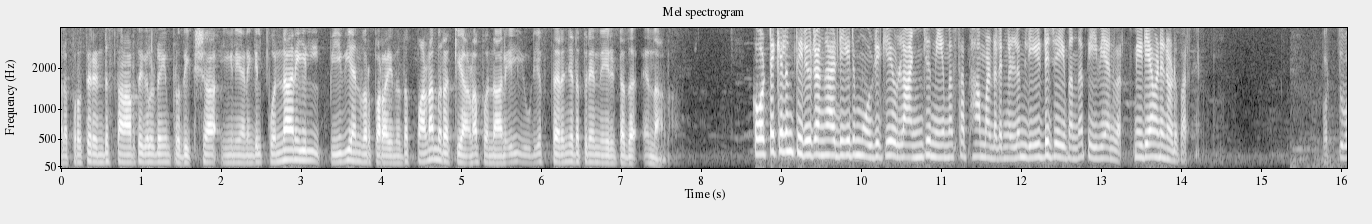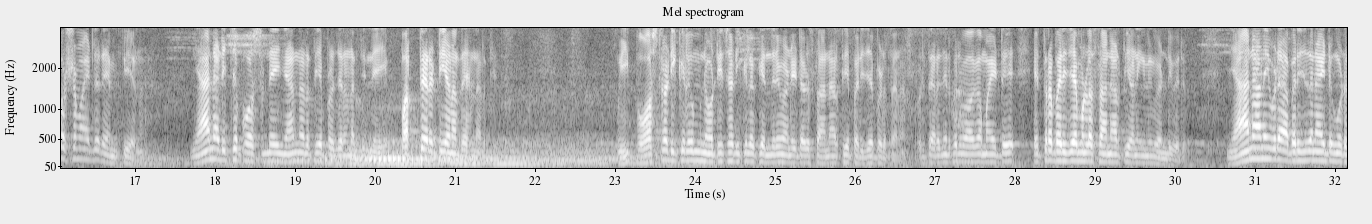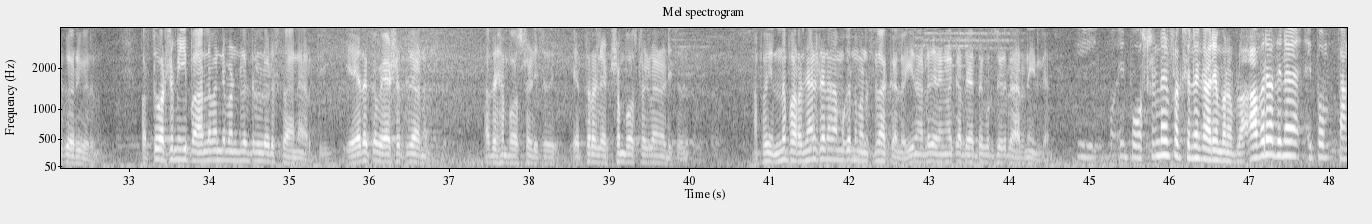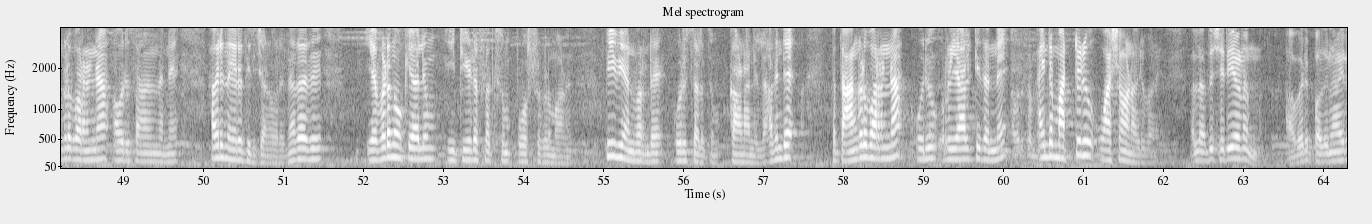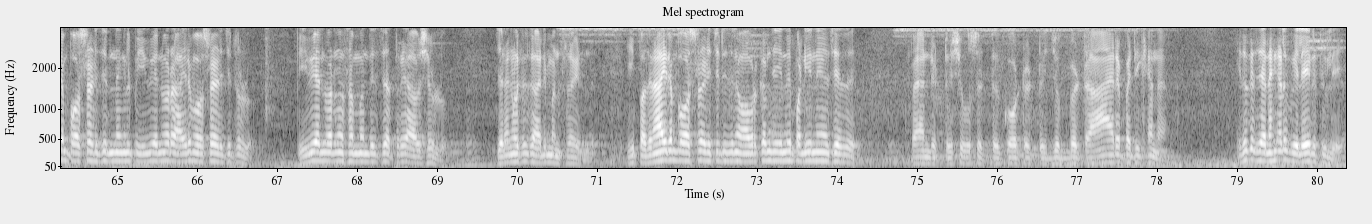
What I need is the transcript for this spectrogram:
മലപ്പുറത്തെ രണ്ട് സ്ഥാനാർത്ഥികളുടെയും പ്രതീക്ഷ ഇങ്ങനെയാണെങ്കിൽ പൊന്നാനിയിൽ പി വി അൻവർ പറയുന്നത് പണമിറക്കിയാണ് പൊന്നാനിയിൽ യു ഡി എഫ് തെരഞ്ഞെടുപ്പിനെ നേരിട്ടത് എന്നാണ്. കോട്ടയ്ക്കലും തിരൂരങ്ങാടിയിലും ഒഴികെയുള്ള അഞ്ച് നിയമസഭാ മണ്ഡലങ്ങളിലും ലീഡ് ചെയ്യുമെന്ന് പി വി അൻവർ മീഡിയ വണിനോട് പറഞ്ഞു. പത്ത് വർഷമായിട്ടൊരു എം പിയാണ് ഞാൻ അടിച്ച പോസ്റ്റിന്റെയും ഞാൻ നടത്തിയ പ്രചരണത്തിന്റെയും പത്തിരട്ടിയാണ് അദ്ദേഹം നടത്തിയത്. ഈ പോസ്റ്റർ അടിക്കലും നോട്ടീസ് അടിക്കലൊക്കെ എന്തിനു വേണ്ടിയിട്ട് ഒരു സ്ഥാനാർത്ഥിയെ പരിചയപ്പെടുത്താനാണ്? ഒരു തെരഞ്ഞെടുപ്പിന് ഭാഗമായിട്ട് എത്ര പരിചയമുള്ള സ്ഥാനാർത്ഥിയാണെങ്കിലും വേണ്ടി വരും? ഞാനാണ് ഇവിടെ അപരിചിതനായിട്ട് ഇങ്ങോട്ട് കയറി വരുന്നത്. പത്ത് വർഷം ഈ പാർലമെന്റ് മണ്ഡലത്തിലുള്ള ഒരു സ്ഥാനാർത്ഥി ഏതൊക്കെ വേഷത്തിലാണ് അദ്ദേഹം പോസ്റ്റർ അടിച്ചത്? എത്ര ലക്ഷം പോസ്റ്ററുകളാണ് അടിച്ചത്? അപ്പോൾ എന്ന് പറഞ്ഞാൽ തന്നെ നമുക്കൊന്ന് മനസ്സിലാക്കാമല്ലോ. ഈ നാട്ടിലെ ജനങ്ങൾക്ക് അദ്ദേഹത്തെക്കുറിച്ചൊരു ധാരണയില്ല. ഈ പോസ്റ്ററിന്റെയും ഫ്ലക്സിന്റെയും കാര്യം പറഞ്ഞപ്പോൾ അവരതിനെ ഇപ്പം താങ്കൾ പറഞ്ഞ ആ ഒരു സാധനം തന്നെ അവർ നേരെ തിരിച്ചാണ് പറയുന്നത്. അതായത് എവിടെ നോക്കിയാലും ഇ ടിയുടെ ഫ്ലക്സും പോസ്റ്ററുകളുമാണ് പി വി അൻവറിന്റെ ഒരു സ്ഥലത്തും കാണാനില്ല. അതിന്റെ ഇപ്പം താങ്കൾ പറഞ്ഞ ഒരു റിയാലിറ്റി തന്നെ അതിന്റെ മറ്റൊരു വശമാണ് അവർ പറയുന്നത്. അല്ല അത് ശരിയാണെന്ന് അവർ പതിനായിരം പോസ്റ്റർ അടിച്ചിട്ടുണ്ടെങ്കിൽ പി വി അൻവർ ആയിരം പോസ്റ്റർ അടിച്ചിട്ടുള്ളൂ. പി വി അൻവറിനെ സംബന്ധിച്ച് അത്രേ ആവശ്യമുള്ളൂ. ജനങ്ങൾക്ക് കാര്യം മനസ്സിലായിട്ടുണ്ട്. ഈ പതിനായിരം പോസ്റ്റർ അടിച്ചിട്ട് ഇതിനെ ഓവർകം ചെയ്യുന്ന പണി തന്നെയാണ് ചെയ്തത്? പാന്റ് ഇട്ട് ഷൂസ് ഇട്ട് കോട്ടിട്ട് ജുബിട്ട് ആരെ പറ്റിക്കാനാണ് ഇതൊക്കെ ജനങ്ങൾ വിലയിരുത്തില്ലേ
